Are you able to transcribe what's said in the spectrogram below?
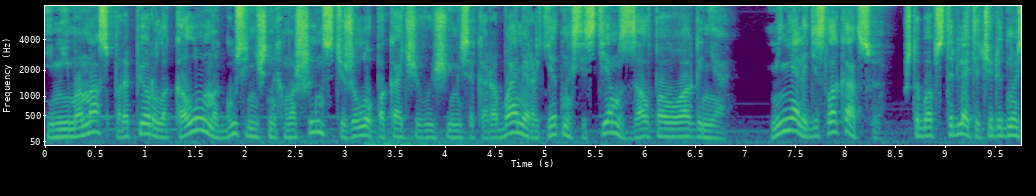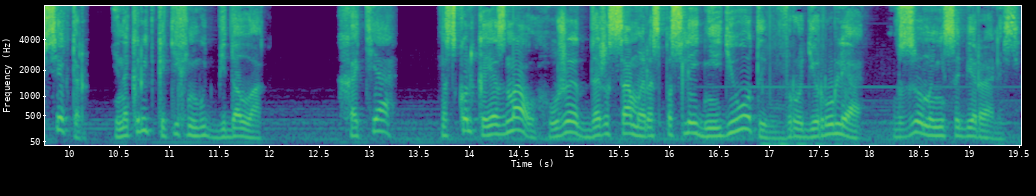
и мимо нас проперла колонна гусеничных машин с тяжело покачивающимися коробами ракетных систем залпового огня. Меняли дислокацию, чтобы обстрелять очередной сектор и накрыть каких-нибудь бедолаг. Хотя, насколько я знал, уже даже самые распоследние идиоты, вроде руля, в зону не собирались.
